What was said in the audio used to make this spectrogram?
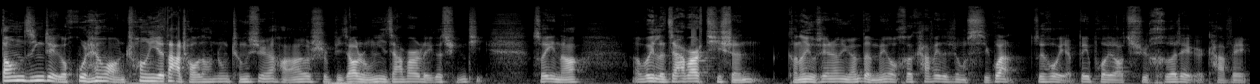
当今这个互联网创业大潮当中，程序员好像又是比较容易加班的一个群体，所以呢，为了加班提神。可能有些人原本没有喝咖啡的这种习惯，最后也被迫要去喝这个咖啡。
